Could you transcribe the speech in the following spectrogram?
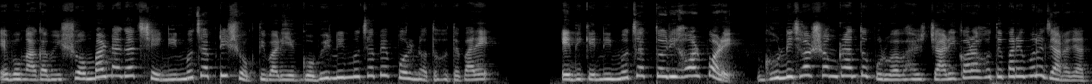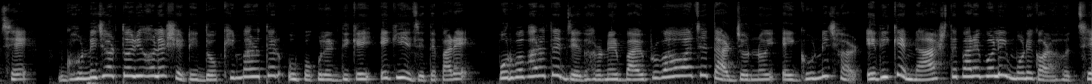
এবং আগামী সোমবার নাগাদ সেই নিম্নচাপটি শক্তি বাড়িয়ে গভীর নিম্নচাপে পরিণত হতে পারে। এদিকে নিম্নচাপ তৈরি হওয়ার পরে ঘূর্ণিঝড় সংক্রান্ত পূর্বাভাস জারি করা হতে পারে বলে জানা যাচ্ছে। ঘূর্ণিঝড় তৈরি হলে সেটি দক্ষিণ ভারতের উপকূলের দিকেই এগিয়ে যেতে পারে। পূর্ব ভারতে যে ধরনের বায়ুপ্রবাহ আছে, তার জন্যই এই ঘূর্ণিঝড় এদিকে না আসতে পারে বলেই মনে করা হচ্ছে।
